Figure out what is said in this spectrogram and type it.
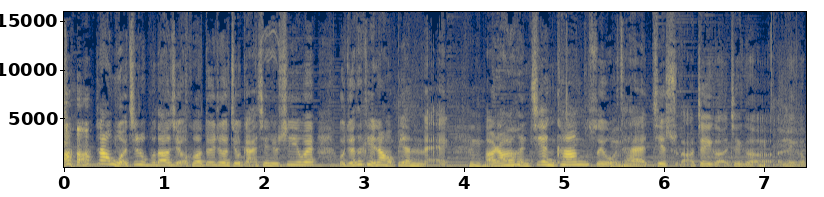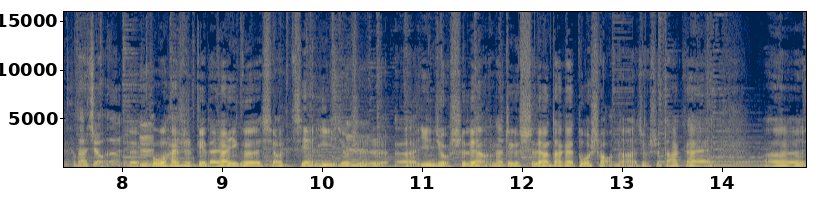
让我接触葡萄酒和对这个酒感兴趣，是因为我觉得它可以让我变美，啊，然后很健康，所以我才接触到这个这个那个葡萄酒的。对，不过还是给大家一个小建议，就是呃，饮酒适量。那这个适量大概多少呢？就是大概，呃。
